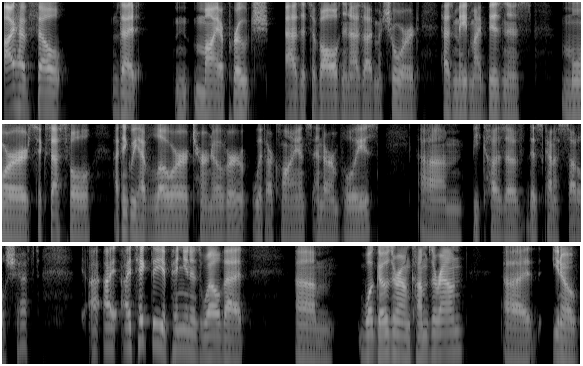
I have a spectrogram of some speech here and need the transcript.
I have felt that my approach as it's evolved and as I've matured has made my business more successful. I think we have lower turnover with our clients and our employees um, because of this kind of subtle shift. I, I, I take the opinion as well that um, what goes around comes around. Uh, you know,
